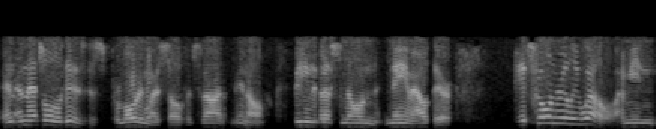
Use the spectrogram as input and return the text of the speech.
and and that's all it is is promoting myself. It's not you know being the best known name out there. It's going really well. I mean,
